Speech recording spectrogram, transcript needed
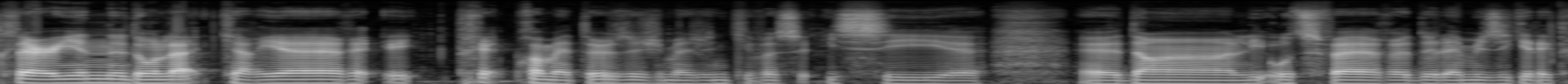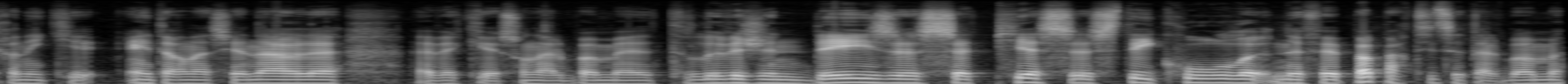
Clarion dont la carrière est très prometteuse. J'imagine qu'il va se ici euh, euh, dans les hautes sphères de la musique électronique internationale avec son album Television Days. Cette pièce Stay Cool ne fait pas partie de cet album.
